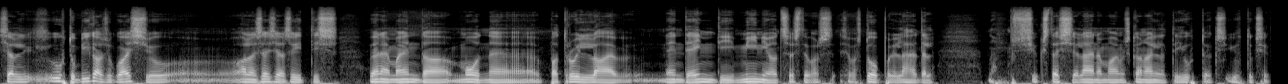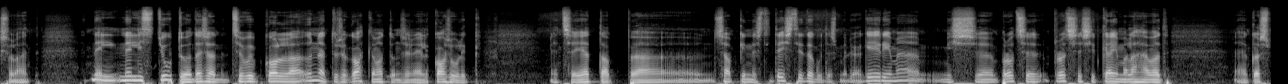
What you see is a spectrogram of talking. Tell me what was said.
seal juhtub igasugu asju, alles äsja sõitis Venemaa enda moodne patrull-laev nende endi miini otsas Sevast-, Sevastoopoli lähedal, noh, niisugust asja läänemaailmas ka naljalt ei juhtu, eks, juhtuks, eks ole, et et neil, neil lihtsalt juhtuvad asjad, et see võib ka olla õnnetus ja kahtlemata on see neile kasulik. et see jätab, saab kindlasti testida, kuidas me reageerime, mis protse-, protsessid käima lähevad, kas,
